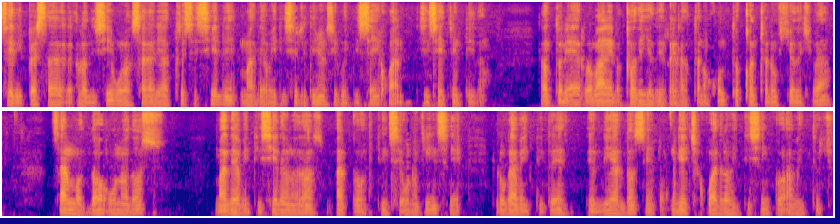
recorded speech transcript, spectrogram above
se dispersa a los discípulos, Zacarías 13.7, Mateo 26.31, 56, Juan 16.32. La autoridad romana y los caudillos de Israel estaban juntos contra el ungido de Jehová. Salmos 2.1.2, Mateo 27.1.2, Marcos 15.1.15, Lucas 23, del día al 12, y Hechos 4.25 a 28.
